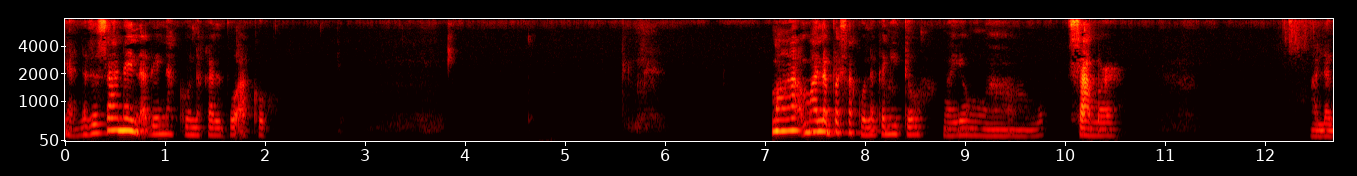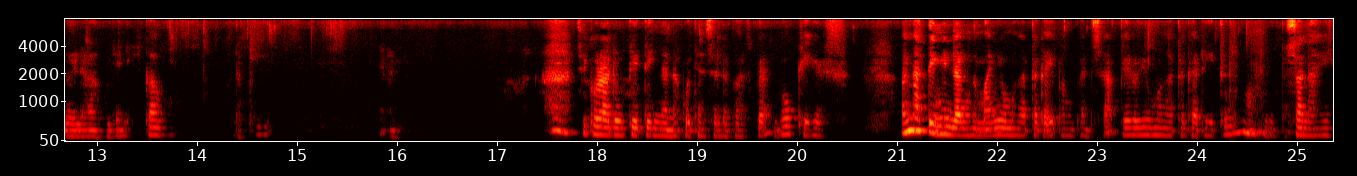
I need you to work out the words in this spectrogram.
Yan, nasasanay na rin ako na kalbo ako. Mga, malabas ako na ganito ngayong uh, summer. Malagay lang ako dyan. Ikaw, laki. Yan. Siguradong titingnan ako dyan sa labas. Pero who cares? Ang natingin lang naman yung mga taga ibang bansa. Pero yung mga taga dito, mm, sanay.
